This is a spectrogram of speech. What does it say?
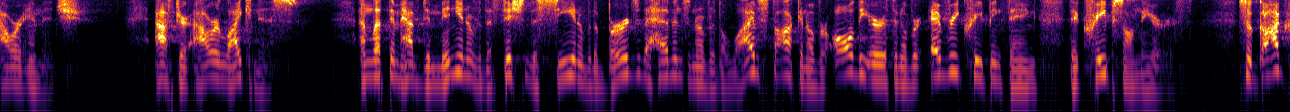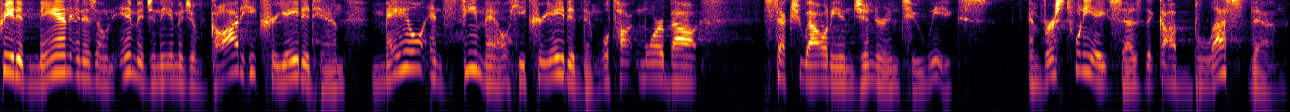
our image, after our likeness and let them have dominion over the fish of the sea and over the birds of the heavens and over the livestock and over all the earth and over every creeping thing that creeps on the earth. So God created man in his own image. In the image of God, he created him. Male and female, he created them. We'll talk more about sexuality and gender in two weeks. And verse 28 says that God blessed them,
